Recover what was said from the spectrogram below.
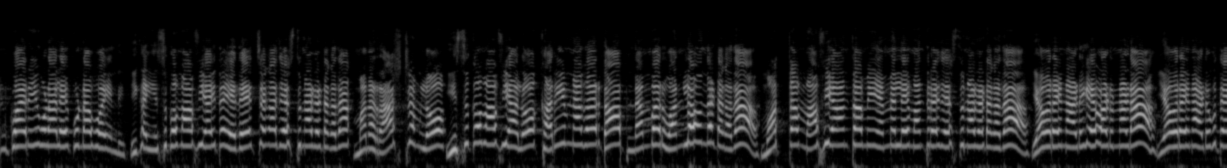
ఎంక్వైరీ కూడా లేకుండా పోయింది. ఇక ఇసుక మాఫియా అయితే యథేచ్ఛగా చేస్తున్నాడట కదా. మన రాష్ట్రంలో ఇసుక మాఫియాలో కరీంనగర్ టాప్ నెంబర్ వన్లో ఉందట కదా. మొత్తం మాఫియా అంతా మీ ఎమ్మెల్యే మంత్రే చేస్తున్నాడట కదా. ఎవరైనా అడిగేవాడు ఉన్నాడా? ఎవరైనా అడిగితే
